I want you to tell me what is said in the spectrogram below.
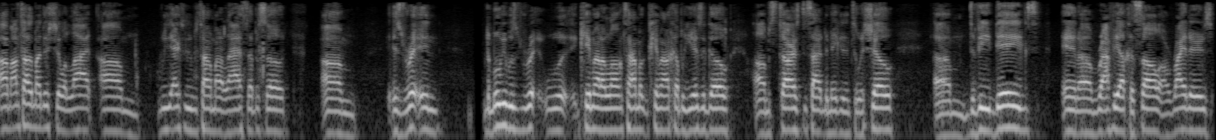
Um, I've talked about this show a lot. Um, we actually was talking about it last episode. Um, is written. The movie was it came out a long time ago. Came out a couple years ago. Um, stars decided to make it into a show. Um, Daveed Diggs and um, Rafael Casal are writers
